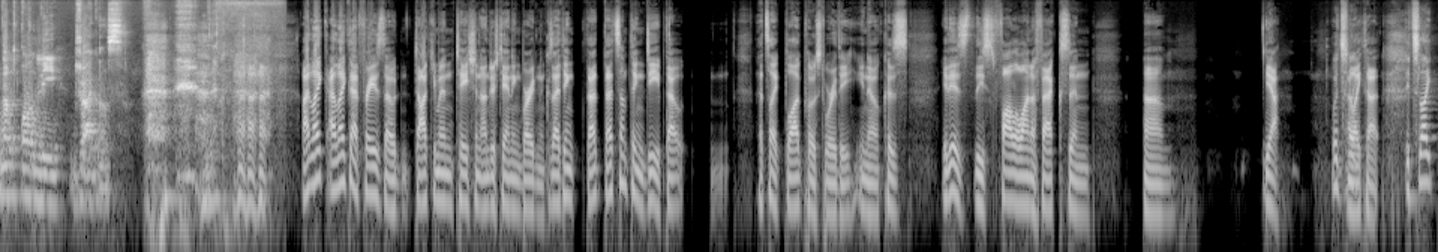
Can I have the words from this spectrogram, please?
not only dragons. I like I like that phrase though, documentation, understanding burden, because I think that that's something deep that that's like blog post worthy, you know, because it is these follow on effects and um, yeah, well, I like, like that. It's like,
